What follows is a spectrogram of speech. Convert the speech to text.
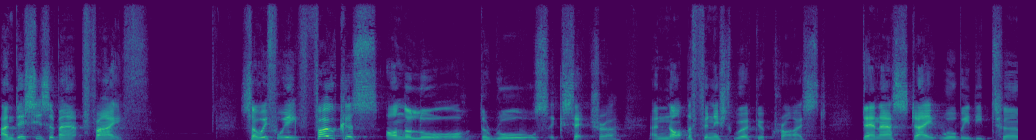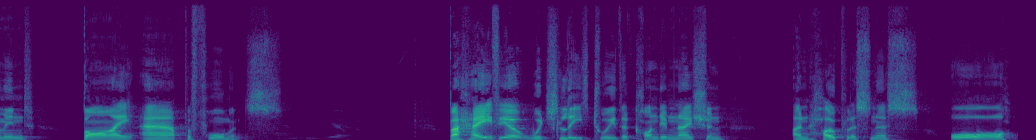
And this is about faith. So if we focus on the law, the rules, etc., and not the finished work of Christ, then our state will be determined by our performance. Behavior which leads to either condemnation and hopelessness or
